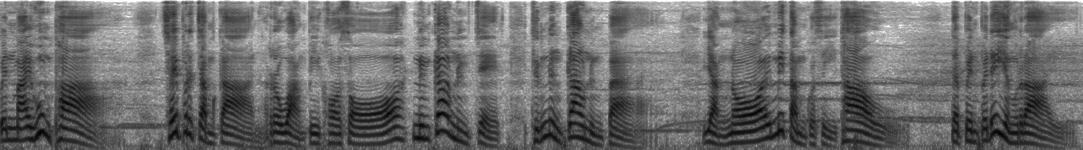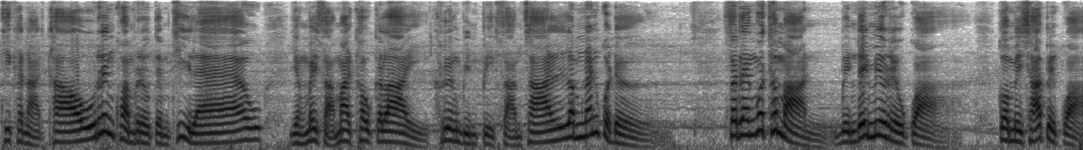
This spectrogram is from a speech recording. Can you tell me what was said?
เป็นไม้หุ้มผ้า ใช้ประจำการระหว่างปีคศ 1917 ถึง 1918 อย่างน้อยไม่ต่ำกว่า 4 เท่า แต่เป็นไปได้อย่างไรที่ขนาดเขาเร่งความเร็วเต็มที่แล้ว ยังไม่สามารถเข้าใกล้เครื่องบินปีกสามชั้นลำนั้นกว่าเดิม แสดงว่าถ้ามันบินได้ไม่เร็วกว่า ก็ไม่ช้าไปกว่า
